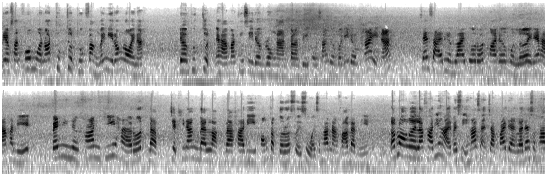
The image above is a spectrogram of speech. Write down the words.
เตรียมซันโคมหัวน็อตทุกจุดทุกฝั่งไม่มีร่องรอยนะ เดิมทุกจุดนะคะมาร์คิซีเดิมโรงงานการันตีโครงสร้างเดิมบอดี้เดิมให้นะ เส้นสายเหลี่ยมลายตัวรถมาเดิมหมดเลยนะคะคันนี้เป็นอีกหนึ่งคันที่หารถแบบ7ที่นั่งแบรนด์หลักราคาดีพร้อมกับตัวรถสวยๆสภาพนางฟ้าแบบนี้ รับรองเลยราคาที่หายไป4-5แสนจากป้ายแดงและได้สภาพ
